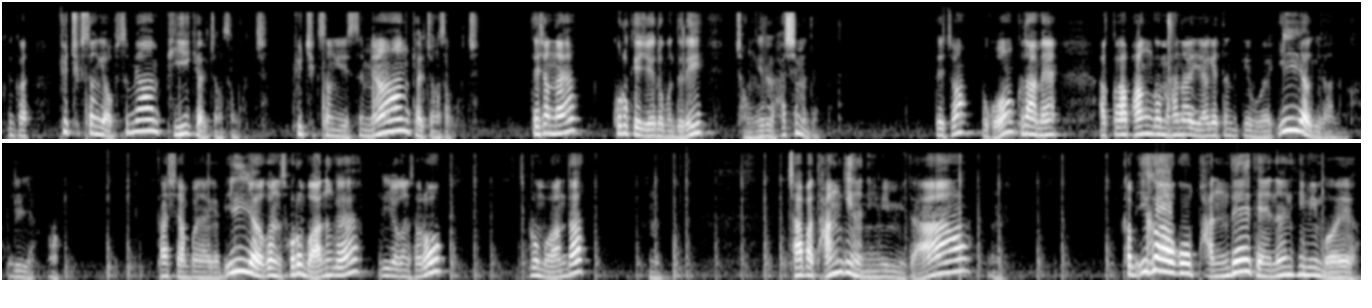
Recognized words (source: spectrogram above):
그러니까 규칙성이 없으면 비결정성 고체. 규칙성이 있으면 결정성 고체. 되셨나요? 그렇게 이제 여러분들이 정리를 하시면 됩니다. 되죠? 요거. 그 다음에 아까 방금 하나 이야기했던 게 뭐예요? 인력이라는 거. 인력. 어. 다시 한번 이야기하면 인력은 서로 뭐 하는 거야? 인력은 서로 서로 뭐 한다? 음. 잡아당기는 힘입니다. 음. 그럼 이거하고 반대되는 힘이 뭐예요?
